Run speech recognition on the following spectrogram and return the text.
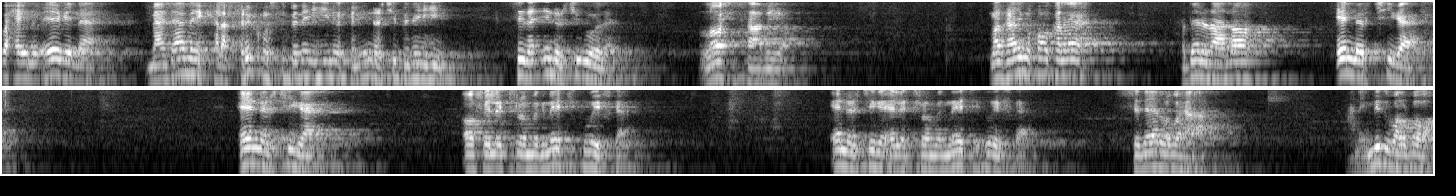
waxaynu eegaynaa maadaamay kala frequency badan yihiin oo kala energy badan yihiin sida energygooda loo xisaabiyo. Marka imika oo kale haddaynu idhaahno energyga energyga of electromagnetic waveka energyga electromagnetic waveka sidee lagu helaa? Yani mid walbaba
